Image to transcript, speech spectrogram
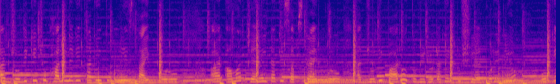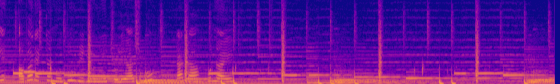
আর যদি কিছু ভালো লেগে থাকে তো প্লিজ লাইক করো আর আমার চ্যানেলটাকে সাবস্ক্রাইব করো। আর যদি পারো তো ভিডিওটাকে একটু শেয়ার করে দিও। ওকে আবার একটা নতুন ভিডিও নিয়ে চলে আসব। Tata good night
